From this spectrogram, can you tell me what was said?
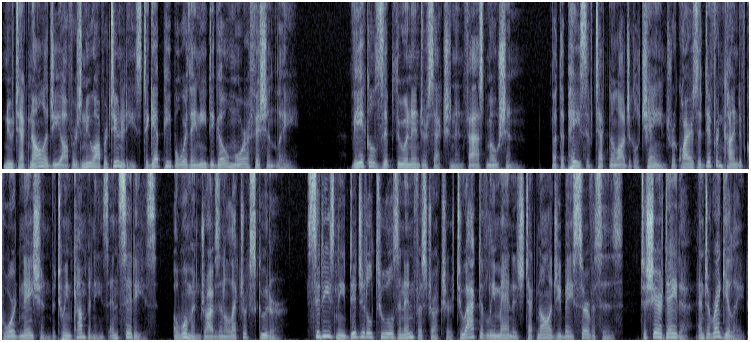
New technology offers new opportunities to get people where they need to go more efficiently. Vehicles zip through an intersection in fast motion. But the pace of technological change requires a different kind of coordination between companies and cities. A woman drives an electric scooter. Cities need digital tools and infrastructure to actively manage technology-based services, to share data, and to regulate.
